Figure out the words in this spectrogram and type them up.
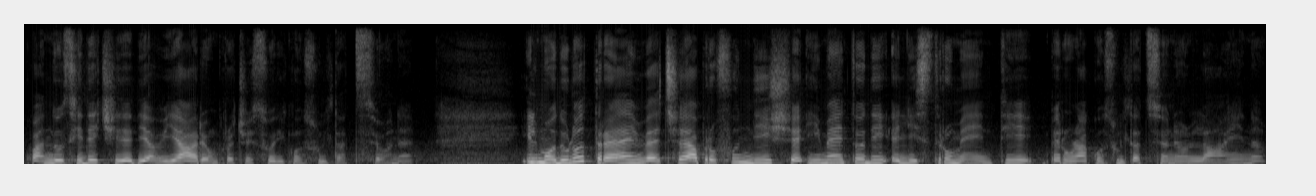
quando si decide di avviare un processo di consultazione. Il modulo 3 invece approfondisce i metodi e gli strumenti per una consultazione online,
